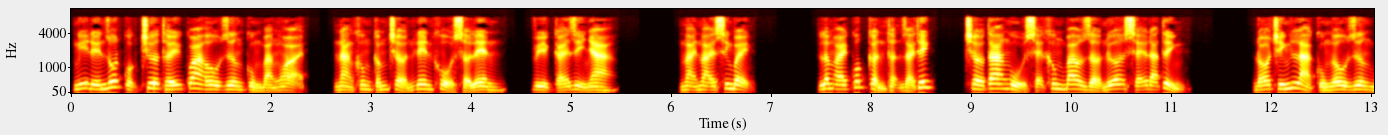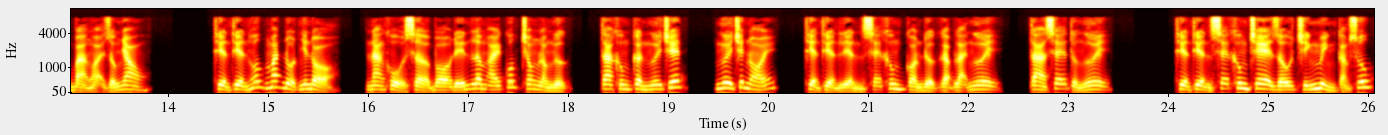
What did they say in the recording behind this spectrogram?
nghĩ đến rốt cuộc chưa thấy qua Âu Dương cùng bà ngoại, nàng không cấm trở nên khổ sở lên, vì cái gì nha? Ngại ngại sinh bệnh. Lâm Ái Quốc cẩn thận giải thích, chờ ta ngủ sẽ không bao giờ nữa sẽ đã tỉnh. Đó chính là cùng Âu Dương bà ngoại giống nhau. Thiển Thiển hốc mắt đột nhiên đỏ, nàng khổ sở bò đến Lâm Ái Quốc trong lòng ngực, ta không cần ngươi chết, ngươi chết nói, Thiển Thiển liền sẽ không còn được gặp lại ngươi, ta sẽ tưởng ngươi. Thiển Thiển sẽ không che giấu chính mình cảm xúc,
